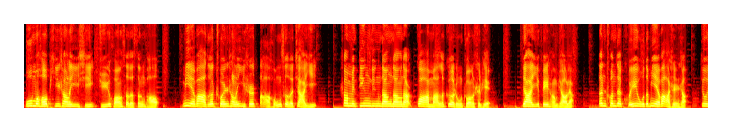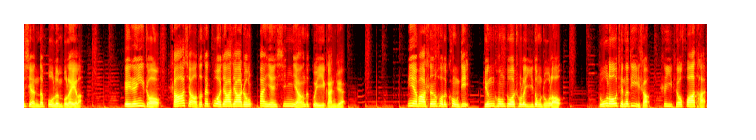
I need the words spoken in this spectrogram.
乌木猴披上了一袭橘黄色的僧袍。灭霸则穿上了一身大红色的嫁衣，上面叮叮当当的挂满了各种装饰品。嫁衣非常漂亮，但穿在魁梧的灭霸身上就显得不伦不类了，给人一种傻小子在过家家中扮演新娘的诡异感觉。灭霸身后的空地凭空多出了一栋竹楼，竹楼前的地上是一条花毯，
